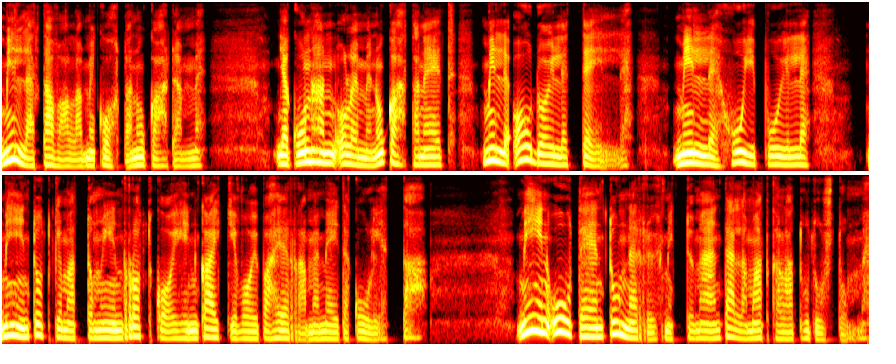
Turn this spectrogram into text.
Millä tavalla me kohta nukahdamme? Ja kunhan olemme nukahtaneet, mille oudoille teille, mille huipuille, mihin tutkimattomiin rotkoihin kaikki voipa Herramme meitä kuljettaa. Mihin uuteen tunneryhmittymään tällä matkalla tutustumme?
